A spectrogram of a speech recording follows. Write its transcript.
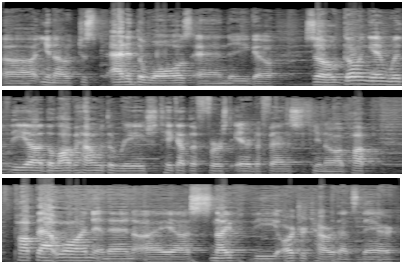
uh, you know, just added the walls and there you go. So going in with the uh, the lava hound with the rage, take out the first air defense. You know, I pop pop that one, and then I uh, snipe the archer tower that's there.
